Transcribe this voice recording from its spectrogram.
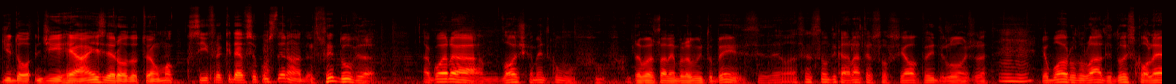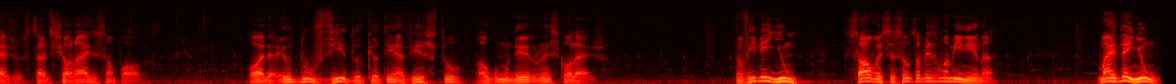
de, do, de reais, Heródoto, é uma cifra que deve ser considerada. Sem dúvida. Agora, logicamente, como deve estar lembrando muito bem, é uma sessão de caráter social que vem de longe, né? Uhum. Eu moro do lado de dois colégios tradicionais de São Paulo. Olha, eu duvido que eu tenha visto algum negro nesse colégio. Não vi nenhum, salvo exceção talvez uma menina. Mas nenhum.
